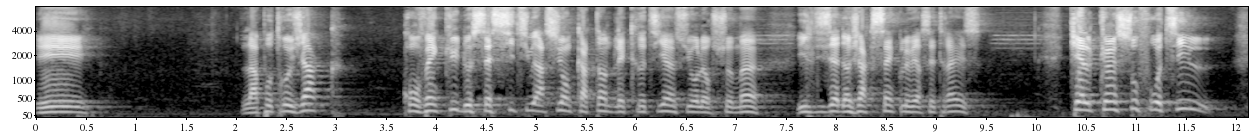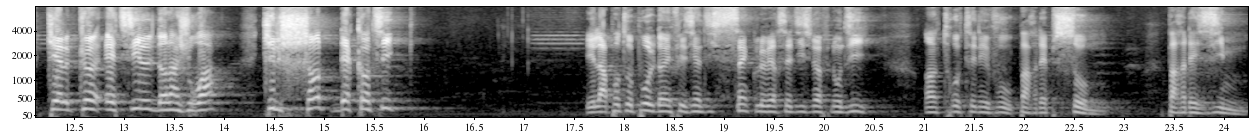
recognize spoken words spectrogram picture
Et l'apôtre Jacques, convaincu de ces situations qu'attendent les chrétiens sur leur chemin, il disait dans Jacques 5, le verset 13, Quelqu'un souffre-t-il? Quelqu'un est-il dans la joie? Qu'il chante des cantiques? Et l'apôtre Paul dans Ephésiens 5, le verset 19 nous dit, entretenez-vous par des psaumes, par des hymnes,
